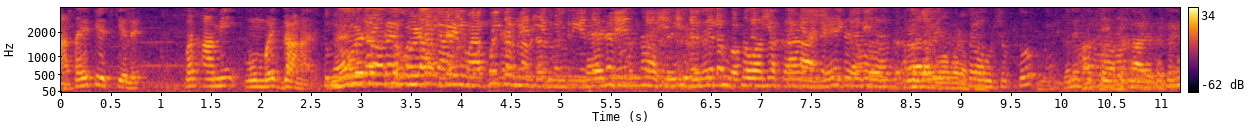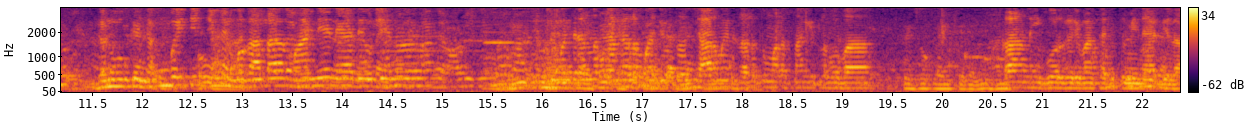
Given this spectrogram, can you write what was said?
आताही तेच केलंय. पण आम्ही मुंबईत जाणार आहे. न्यायालयाचं असं म्हणणं आहे- आणि माफी करणार का तुम्ही? न्यायालयाचं म्हणणं असं आहे की गणेश उत्सवाचा काळ आहे त्याच्यामुळे अडथळा होऊ शकतो गणेश उत्सवाचा काळ आहे त्याच्यामुळे मुंबईतील नाही, मग आता मान्य न्यायदेवतेनं मुख्यमंत्र्यांना सांगायला पाहिजे होतं. चार महिने झालं तुम्हाला सांगितलं बाबा. का नाही गोरगरिबांसाठी तुम्ही न्याय दिला?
